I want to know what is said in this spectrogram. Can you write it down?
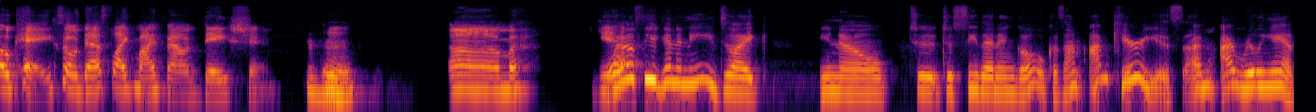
okay, so that's like my foundation. Mm-hmm. Um, yeah. What else are you gonna need like, you know, to to see that end goal? Because I'm I'm curious. I'm I really am,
